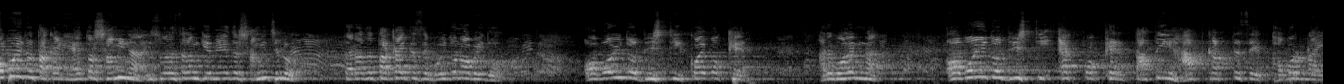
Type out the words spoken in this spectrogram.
অবৈধ তাকানি হ্যাঁ তোর স্বামী না ইসু আলাইসালাম কি মেয়েদের স্বামী ছিল তারা তো তাকাইতেছে, বৈধ না অবৈধ? অবৈধ দৃষ্টি কয় পক্ষের? আরে বলেন না। অবৈধ দৃষ্টি এক পক্ষের, তাতেই হাত কাটতেছে, খবর নাই।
